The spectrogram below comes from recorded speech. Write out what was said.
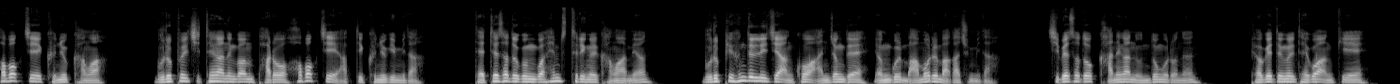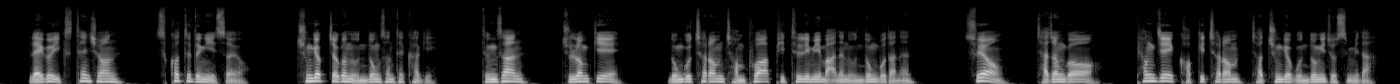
허벅지의 근육 강화. 무릎을 지탱하는 건 바로 허벅지의 앞뒤 근육입니다. 대퇴사두근과 햄스트링을 강화하면 무릎이 흔들리지 않고 안정돼 연골 마모를 막아줍니다. 집에서도 가능한 운동으로는 벽에 등을 대고 앉기, 레그 익스텐션, 스쿼트 등이 있어요. 충격적인 운동 선택하기, 등산, 줄넘기, 농구처럼 점프와 비틀림이 많은 운동보다는 수영, 자전거, 평지 걷기처럼 저충격 운동이 좋습니다.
